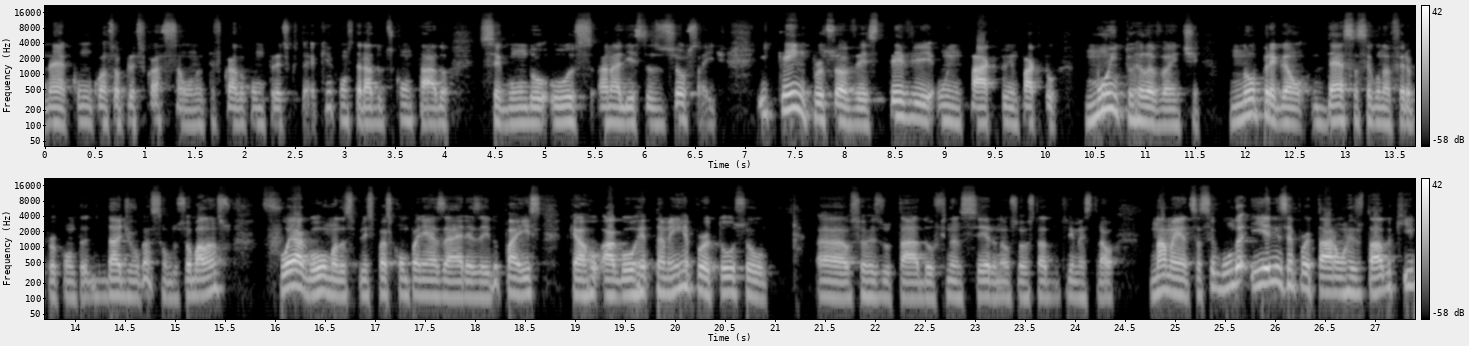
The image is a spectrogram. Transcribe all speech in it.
Né, com, com a sua precificação, né, ter ficado com um preço que é considerado descontado segundo os analistas do seu site. E quem, por sua vez, teve um impacto, um impacto muito relevante no pregão dessa segunda-feira por conta da divulgação do seu balanço foi a Gol, uma das principais companhias aéreas aí do país, que a, Gol também reportou o seu, uh, o seu resultado financeiro, né, o seu resultado trimestral na manhã dessa segunda, e eles reportaram um resultado que,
